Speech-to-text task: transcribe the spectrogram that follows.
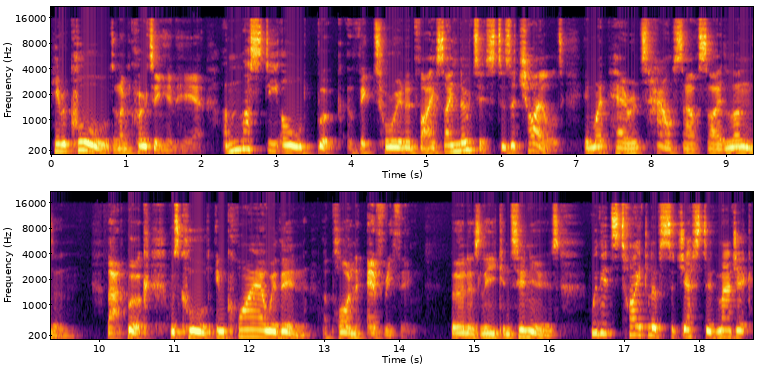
he recalled, and I'm quoting him here, a musty old book of Victorian advice I noticed as a child in my parents' house outside London. That book was called Inquire Within Upon Everything. Berners Lee continues With its title of suggestive magic,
